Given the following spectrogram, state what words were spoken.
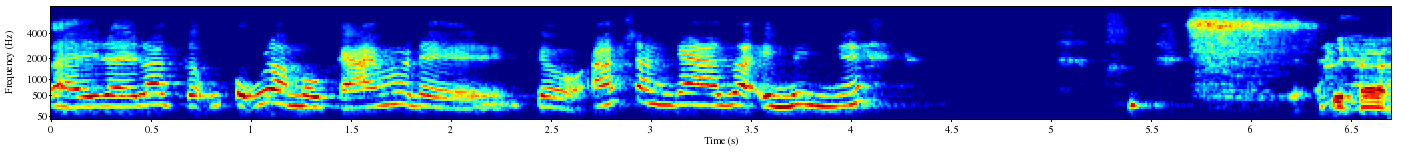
Đấy đấy là cũng cũng là một cái mà để kiểu Ashtanga dạy mình ấy. Yeah.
